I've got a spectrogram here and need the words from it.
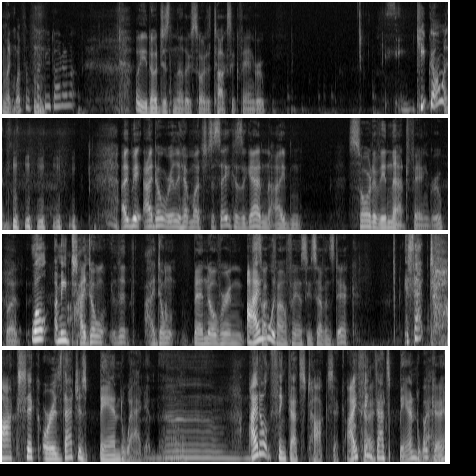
I'm like, what the fuck are you talking about? Oh, you know, just another sort of toxic fan group. Keep going. I mean, I don't really have much to say because again, I'm sort of in that fan group, but well, I mean, t- I don't that I don't bend over and I suck would- Final Fantasy VII's dick. Is that toxic or is that just bandwagon though? Um, I don't think that's toxic. I Okay. think that's bandwagon. Okay.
